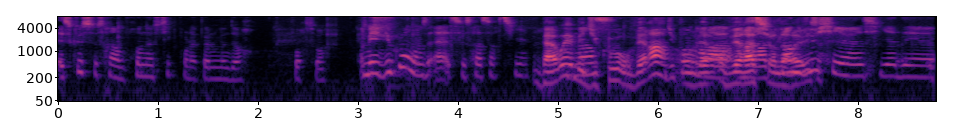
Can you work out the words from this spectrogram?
est-ce que ce serait un pronostic pour la Palme d'Or pour toi? Mais du coup, on- ah, ce sera sorti. Bah ouais, mais du coup on verra. Du coup, on, on, verra, aura, on verra on aura on plein de vues euh, s'il y a des. euh,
